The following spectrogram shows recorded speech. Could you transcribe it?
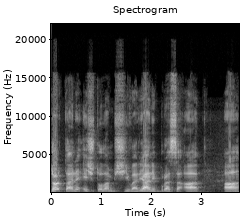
4 tane eşit olan bir şey var. Yani burası A, A,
